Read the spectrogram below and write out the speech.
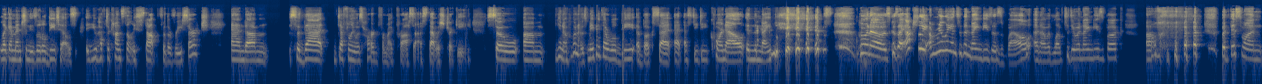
like I mentioned, these little details, you have to constantly stop for the research. And um, so that definitely was hard for my process. That was tricky. So, um, you know, who knows? Maybe there will be a book set at SDT Cornell in the 90s. who knows? Because I actually, I'm really into the 90s as well, and I would love to do a 90s book. Um, but this one,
